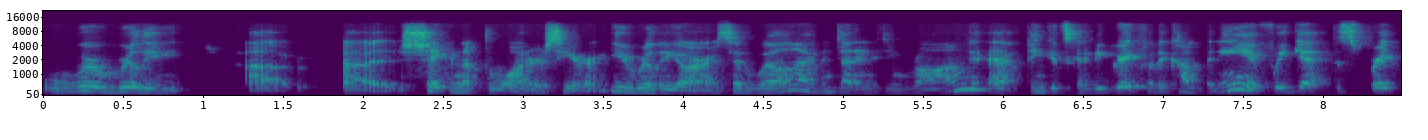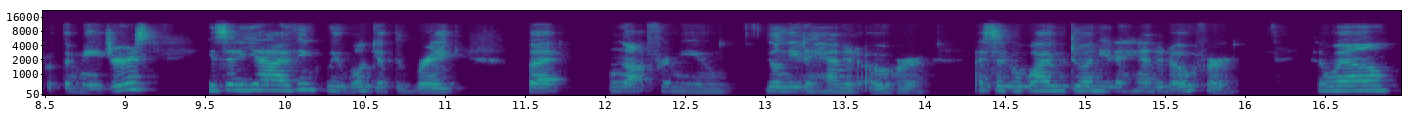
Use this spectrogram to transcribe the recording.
we're really uh, uh, shaking up the waters here. You really are. I said, Well, I haven't done anything wrong. I think it's going to be great for the company if we get this break with the majors. He said, Yeah, I think we will get the break, but not from you. You'll need to hand it over. I said, Well, why do I need to hand it over? He Said, well,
